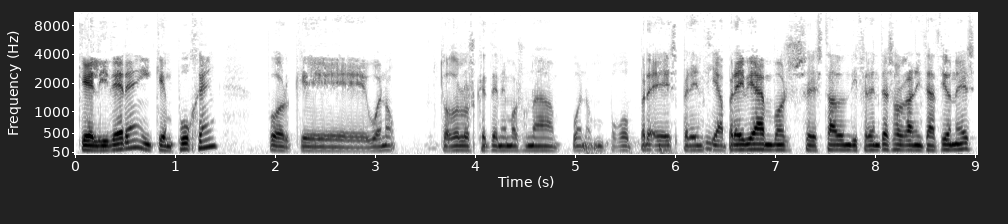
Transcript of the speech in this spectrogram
que lideren y que empujen, porque, bueno, todos los que tenemos una, bueno, un poco experiencia previa hemos estado en diferentes organizaciones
